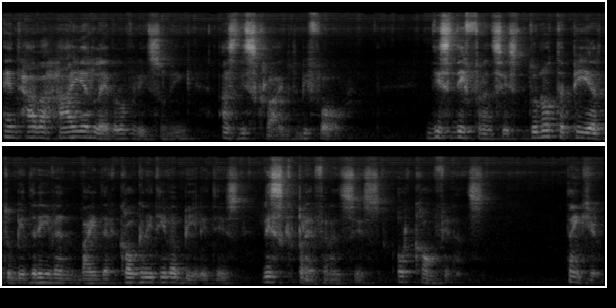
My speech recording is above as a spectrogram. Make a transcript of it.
and have a higher level of reasoning as described before. These differences do not appear to be driven by their cognitive abilities, risk preferences, or confidence. Thank you.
